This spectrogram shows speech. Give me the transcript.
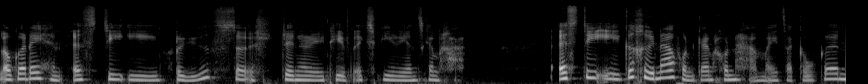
เราก็ได้เห็น SGE หรือ Search Generative Experience กันค่ะ SGE ก็คือหน้าผลการค้นหาใหม่จาก Google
